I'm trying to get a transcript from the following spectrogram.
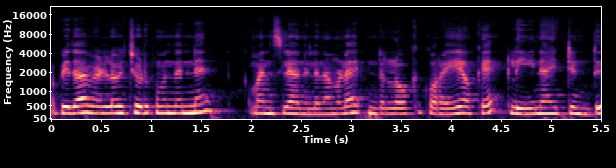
അപ്പോൾ ഇതാ വെള്ളം ഒഴിച്ച് കൊടുക്കുമ്പോൾ തന്നെ മനസ്സിലാകുന്നില്ല നമ്മുടെ ഇന്റർലോക്ക് കുറേയൊക്കെ ക്ലീൻ ആയിട്ടുണ്ട്.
